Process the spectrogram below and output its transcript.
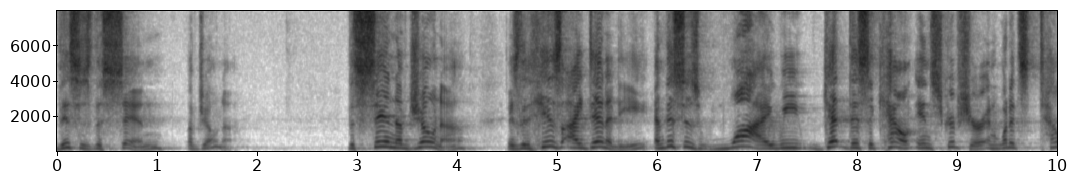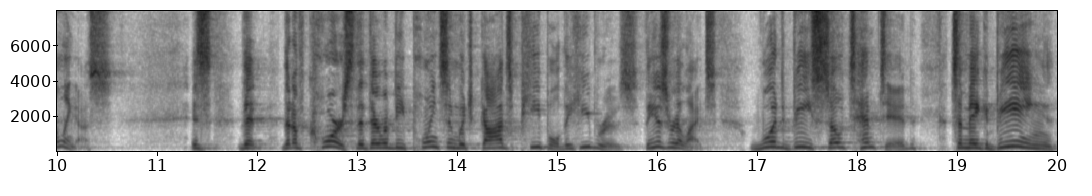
This is the sin of Jonah. The sin of Jonah is that his identity, and this is why we get this account in Scripture and what it's telling us, is that, that of course that there would be points in which God's people, the Hebrews, the Israelites, would be so tempted to make being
